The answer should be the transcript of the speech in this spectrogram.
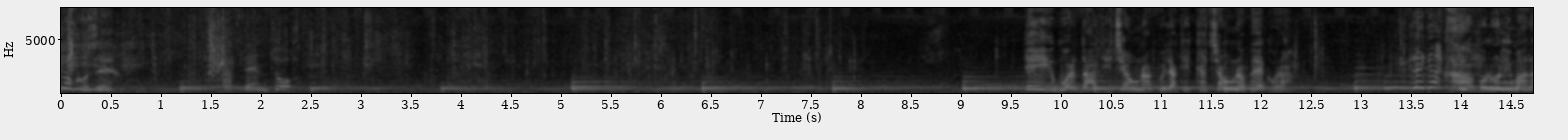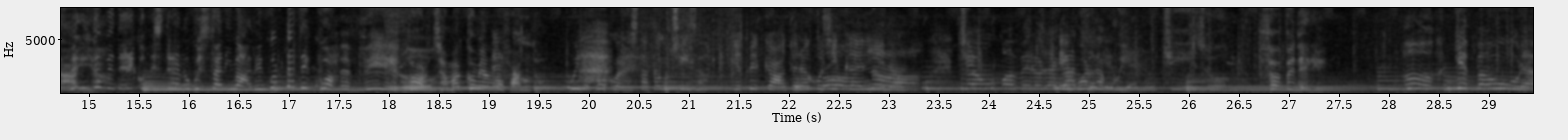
Vediamo cos'è. Attento. Ehi, guardate, c'è un'aquila che caccia una pecora. Ragazzi, Cavolo, venite a vedere com'è strano questo animale. Guardate qua. È Che vero! forza, ma come hanno Ecco. fatto? Quella pecora è stata uccisa. Che peccato, era così oh, carina. no. C'è un povero ragazzo guarda che qui. viene ucciso. Fa vedere. Oh, che paura!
